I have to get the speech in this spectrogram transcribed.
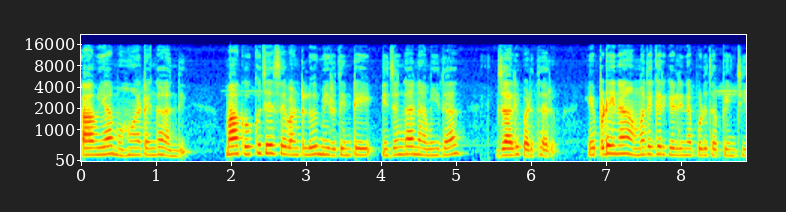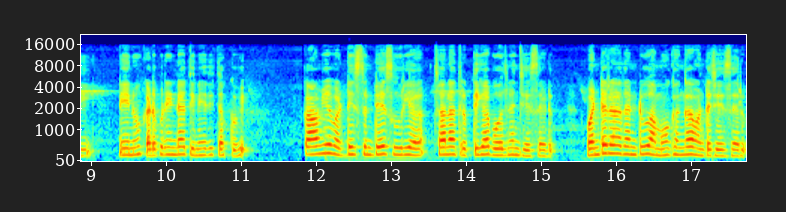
కావ్య మొహమాటంగా అంది. మా కుక్కు చేసే వంటలు మీరు తింటే నిజంగా నా మీద జాలి పడతారు. ఎప్పుడైనా అమ్మ దగ్గరికి వెళ్ళినప్పుడు తప్పించి నేను కడుపు నిండా తినేది తక్కువే. కావ్య వడ్డిస్తుంటే సూర్య చాలా తృప్తిగా భోజనం చేశాడు. వంట రాదంటూ అమోఘంగా వంట చేశారు.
